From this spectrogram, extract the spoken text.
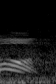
on.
